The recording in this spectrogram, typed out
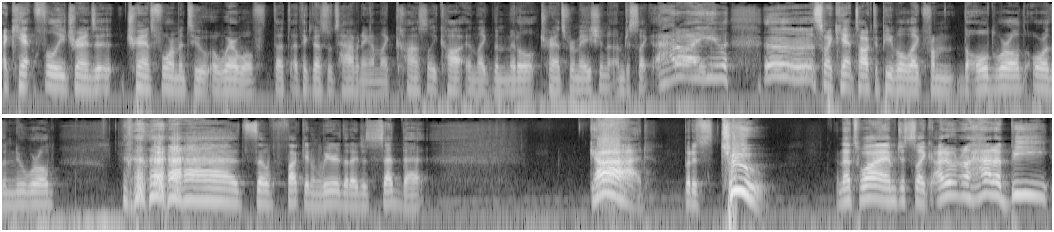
I can't fully transit transform into a werewolf. That I think that's what's happening. I'm like constantly caught in like the middle transformation. I'm just like, how do I even? Uh, so I can't talk to people like from the old world or the new world. it's so fucking weird that I just said that. God, but it's true, and that's why I'm just like I don't know how to be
